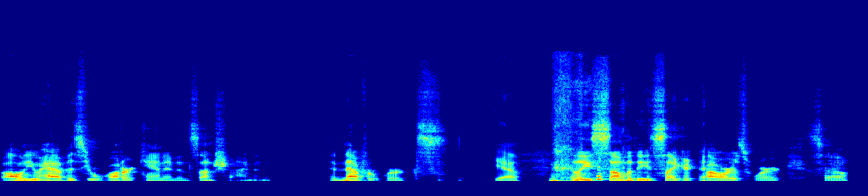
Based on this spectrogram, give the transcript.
all you have is your water cannon and sunshine and it never works Yeah. at least some of these psychic powers work so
